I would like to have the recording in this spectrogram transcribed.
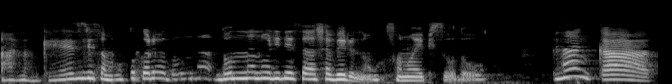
あの、現実、でさ、元彼はどんな、どんなノリでさ、喋るの？そのエピソードを。なんか、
